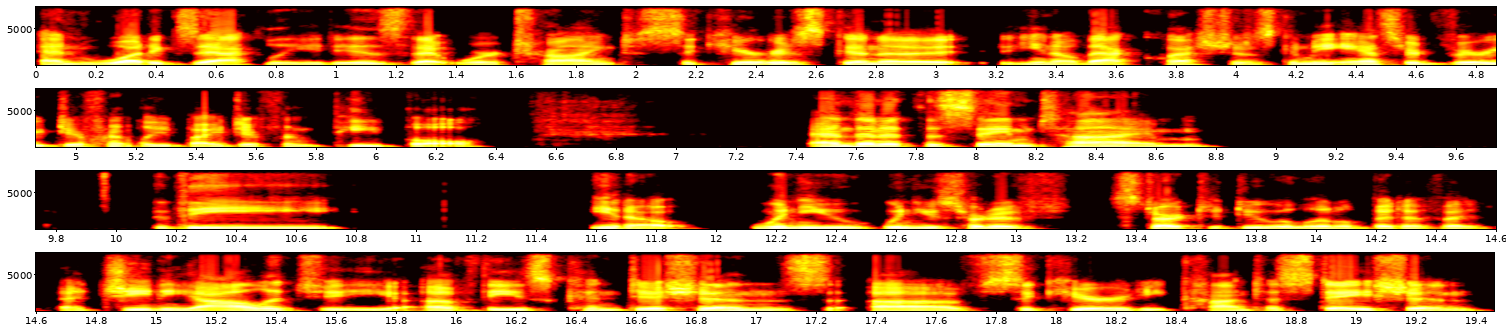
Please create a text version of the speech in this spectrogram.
and what exactly it is that we're trying to secure is going to you know that question is going to be answered very differently by different people and then at the same time the you know when you when you sort of start to do a little bit of a, a genealogy of these conditions of security contestation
